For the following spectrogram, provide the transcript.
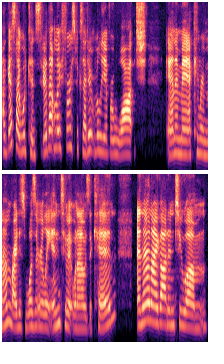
I guess i would consider that my first because i didn't really ever watch anime. I can remember i just wasn't really into it when i was a kid. And then i got into um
